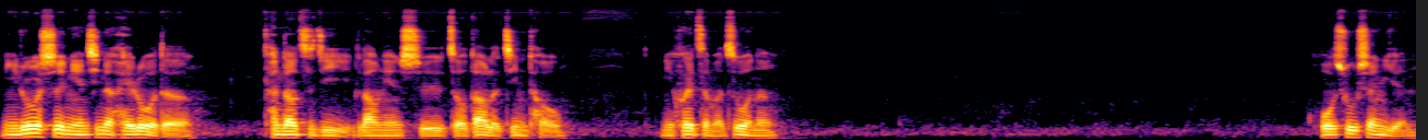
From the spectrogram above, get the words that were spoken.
你若是年轻的黑洛德，看到自己老年时走到了尽头，你会怎么做呢？活出圣言。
